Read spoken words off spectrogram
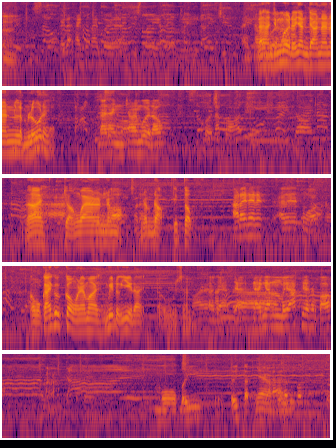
Ừ. cái đại thành 20 đại thành 90 em thấy đại thành 90 để dành cho anh anh, anh lùm lúa đi Đại thành 120 ở đâu? rồi À, chọn qua năm năm đọc tiếp tục À đây đây đây, à đây, đây không có. còn một cái cuối cùng anh em ơi không biết được gì đây đậu xanh À, để, anh, mấy áp kia xem có. mua bí tịch nha Đá lông bông đồ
